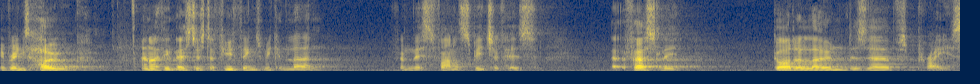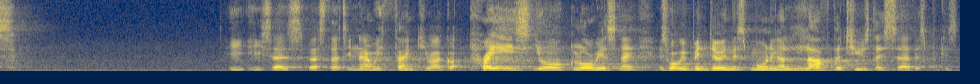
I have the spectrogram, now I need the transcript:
who brings hope. And I think there's just a few things we can learn from this final speech of his. Uh, firstly, God alone deserves praise. He, he says, verse 13, Now we thank you, our God. Praise your glorious name. Is what we've been doing this morning. I love the Tuesday service because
